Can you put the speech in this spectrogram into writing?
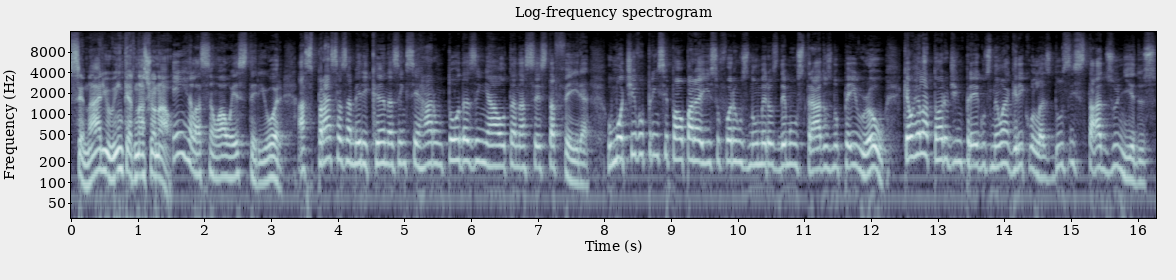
Cenário internacional. Em relação ao exterior, as praças americanas encerraram todas em alta na sexta-feira. O motivo principal para isso foram os números demonstrados no payroll, que é o relatório de empregos não agrícolas dos Estados Unidos.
